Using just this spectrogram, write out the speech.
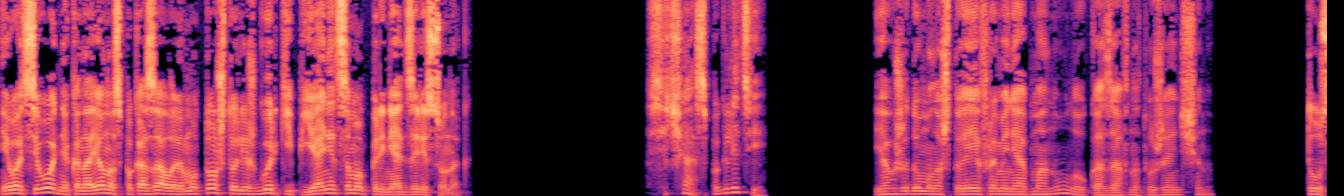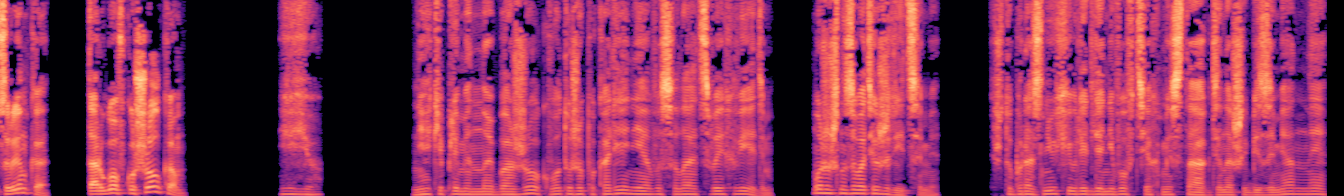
И вот сегодня Канайонос показала ему то, что лишь горький пьяница мог принять за рисунок. «Сейчас, погляди. Я уже думала, что Эйфра меня обманула, указав на ту женщину». «Ту с рынка? Торговку шелком?» «Ее. Некий племенной божок вот уже поколение высылает своих ведьм, можешь называть их жрицами, чтобы разнюхивали для него в тех местах, где наши безымянные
